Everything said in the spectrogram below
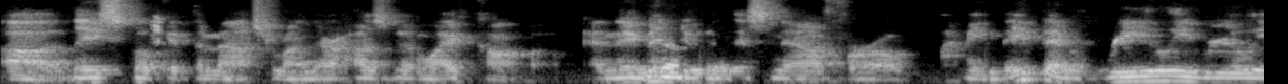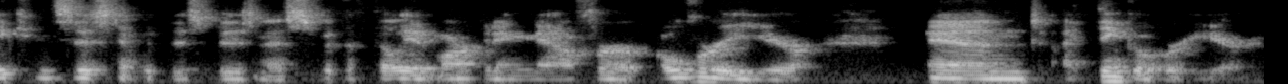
Uh, they spoke at the mastermind. They're a husband wife combo, and they've been yeah. doing this now for a I mean, they've been really, really consistent with this business with affiliate marketing now for over a year, and I think over a year.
